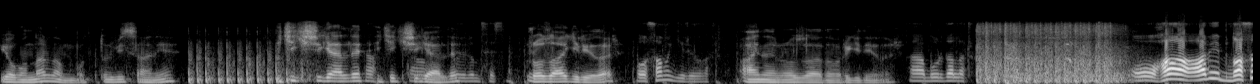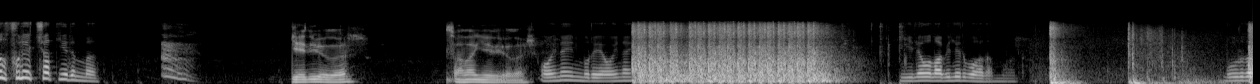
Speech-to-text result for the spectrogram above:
Yok onlar da mı bot? Dur bir saniye. İki kişi geldi. Hah, iki kişi tamam, geldi. Duydum sesini. Roza'ya giriyorlar. Boss'a mı giriyorlar? Aynen Roza'ya doğru gidiyorlar. Ha buradalar. Oha abi nasıl full headshot yedim ben. Geliyorlar. Sana geliyorlar. Oynayın buraya oynayın. Hile olabilir bu adam bu arada. Burada.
